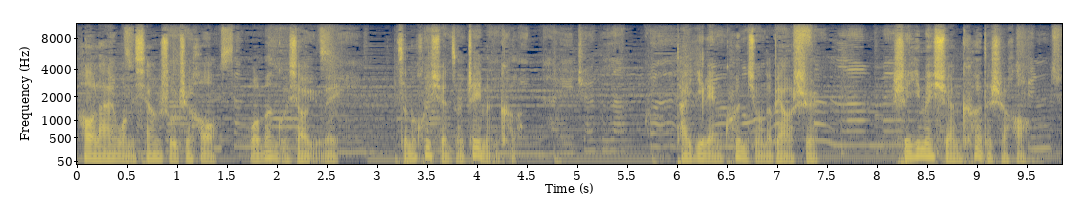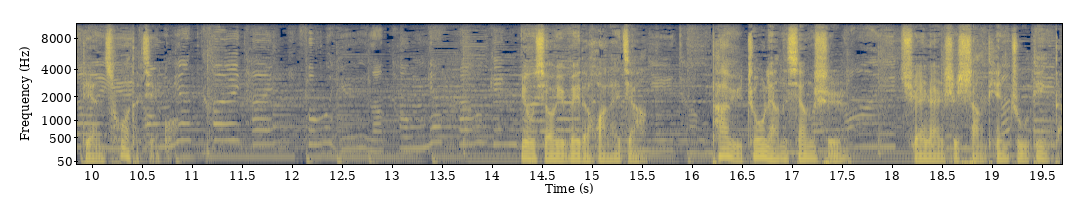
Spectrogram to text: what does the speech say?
后来我们相熟之后，我问过肖雨薇，怎么会选择这门课？他一脸困窘地表示。是因为选课的时候点错的结果。用肖雨薇的话来讲，他与周良的相识，全然是上天注定的。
